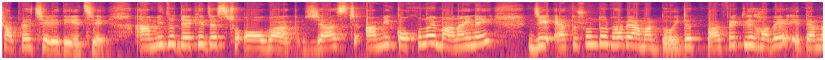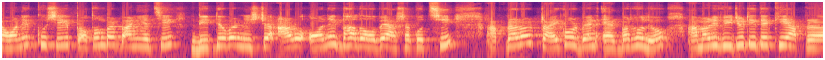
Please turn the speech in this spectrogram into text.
সবটাই ছেড়ে দিয়েছে। আমি তো দেখে জাস্ট অবাক। জাস্ট আমি কখনোই বানাই নাই যে এত সুন্দরভাবে আমার দইটা পারফেক্টলি হবে। এতে আমি অনেক খুশি। প্রথমবার বানিয়েছি, দ্বিতীয়বার নিশ্চয় আরও অনেক ভালো হবে আশা করছি। আপনারাও ট্রাই করবেন। একবার হলেও আমার এই ভিডিওটি দেখে আপনারা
